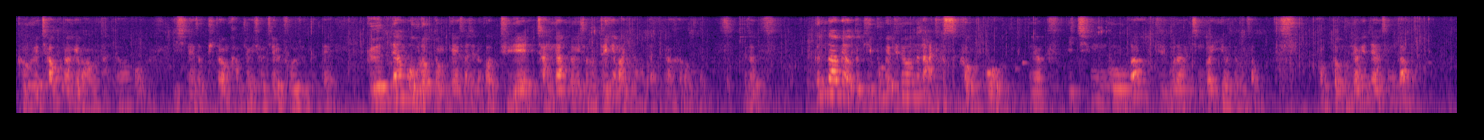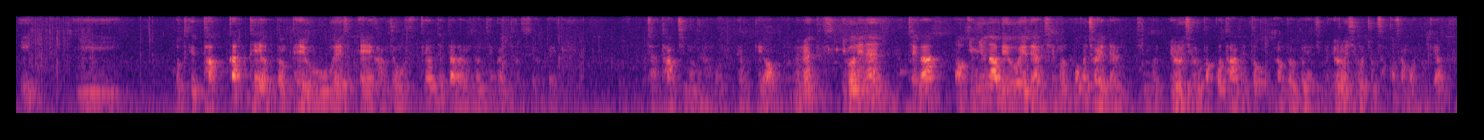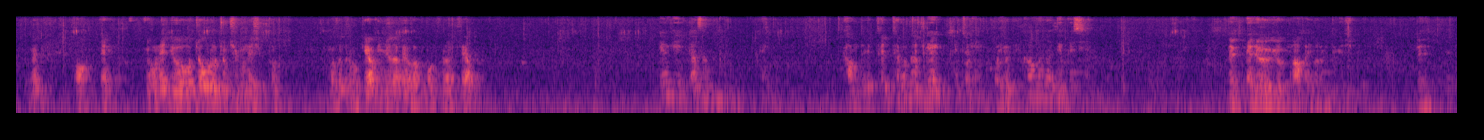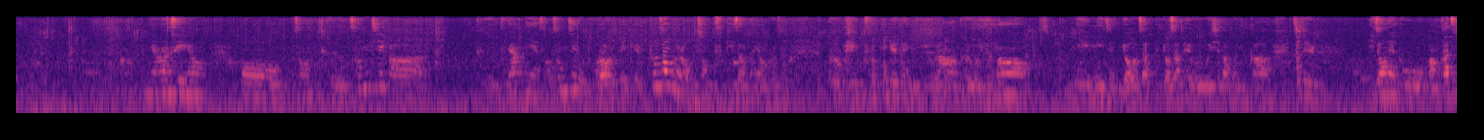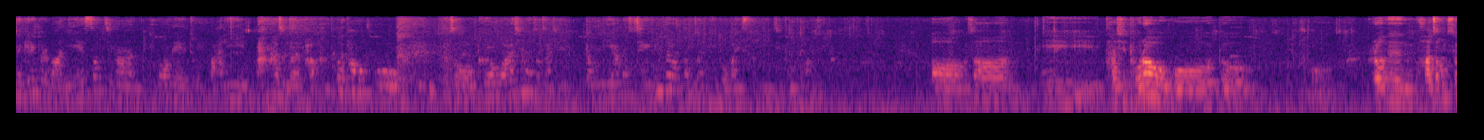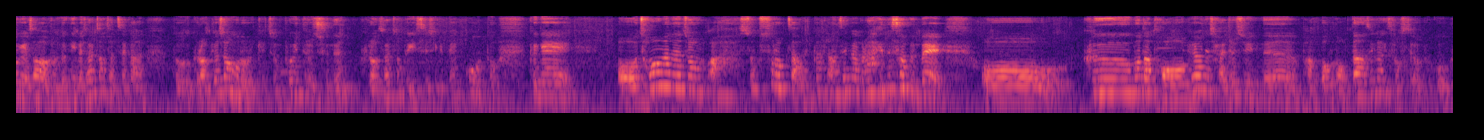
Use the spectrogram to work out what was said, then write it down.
그 후에 차분하게 마음을 단정하고 이 신에서 필요한 감정의 절제를 보여줬는데 그때 한번 울었던 게 사실은 그 뒤에 잔 감정이 저는 되게 많이 남았다고 생각하거든요. 그래서 끝남의 어떤 기쁨의 표현은 아니었을 것 같고 그냥 이 친구가 길구라는 친구가 이 여정에서 어떤 문양에 대한 생각 이이 어떻게 바깥의 어떤 배우의 감정으로 표현됐다라는 저는 생각이 들었어요. 네. 자 다음 질문을 한번 해볼게요. 그러면은 이번에는 제가 어, 임윤아 배우에 대한 질문 혹은 저에 대한 질문 이런 식으로 받고 다음에 또 람돌 배우의 질문 이런 식으로 좀 섞어서 한번 해볼게요. 그러면 어, 네. 이번에 이쪽으로 좀 질문해 주실 분 한번 손 들어볼게요. 임윤아 배우 한번 골라주세요. 여기 여성분. 네. 가운데 세, 세 번째 어, 여기 이쪽에 어디 어디? 검은 옷 입으신. 네, 네. 여기 여기 아, 네. 바로 밑에 계십니다. 네. 어, 안녕하세요. 어, 우선 그 선지가 그 문양이에서 선지로 돌아올 때 이렇게 표정을 엄청 구기잖아요. 그래서 그렇게 구기게 된 이유랑 그리고 유나님이 이제 여자 여자 배우이시다 보니까 사실 이전에도 망가지는 캐릭터를 많이 했었지만 이번에 좀 많이 망가졌잖아요. 파, 또 파먹고 그래서 그런 거 하시면서 사실 연기하면서 제일 힘들었던 점이 뭐가 있었는지 궁금합니다. 어 우선 이 다시 돌아오고 또 뭐 그러는 과정 속에서 감독님의 설정 자체가 또 그런 표정으로 이렇게 좀 포인트를 주는 그런 설정도 있으시기도 했고 또 그게 어 처음에는 좀 아 쑥스럽지 않을까라는 생각을 하긴 했었는데 어 그보다 더 표현이 잘 될 수 있는 방법은 없다는 생각이 들었어요. 그리고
